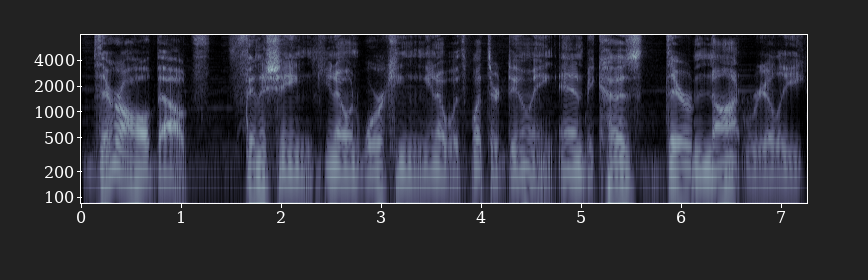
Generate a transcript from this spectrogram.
they're all about finishing, you know, and working, you know, with what they're doing. And because they're not really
